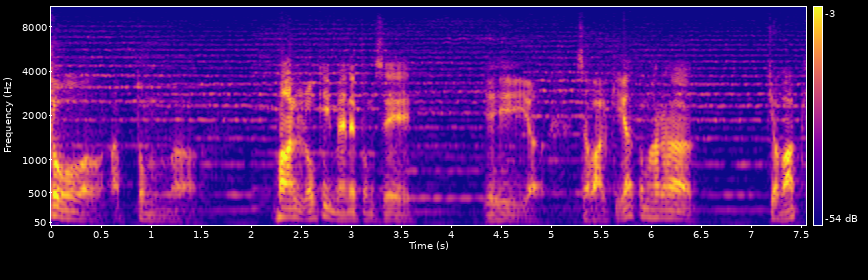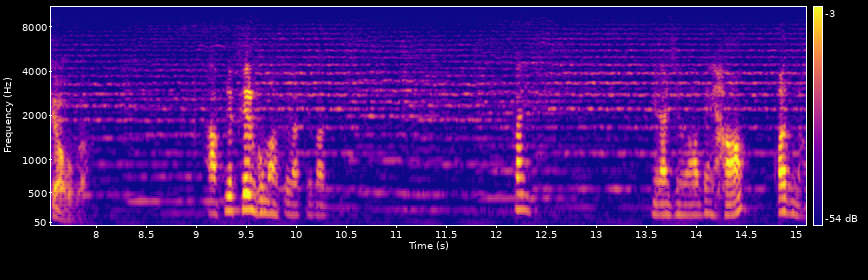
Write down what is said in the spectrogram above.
तो अब तुम मान लो कि मैंने तुमसे यही सवाल किया तुम्हारा जवाब क्या होगा? आपने फिर घुमा फिरा के बात की। फाइन मेरा जवाब है हाँ और ना।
